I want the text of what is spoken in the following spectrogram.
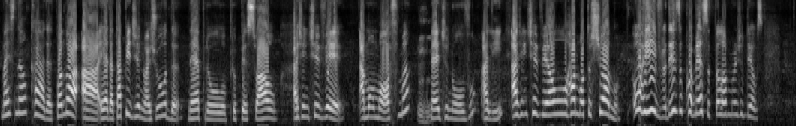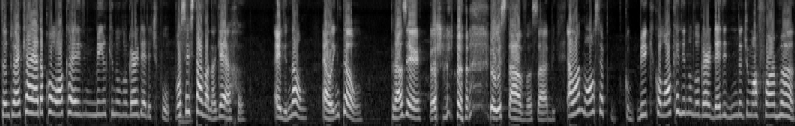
Mas não, cara, quando a, a Era tá pedindo ajuda, né, pro, pro pessoal, a gente vê a Mon Mothma, uhum. né, de novo, ali. A gente vê o Hamoto Shiono. Horrível, desde o começo, pelo amor de Deus. Tanto é que a Era coloca ele meio que no lugar dele, tipo, você uhum. estava na guerra? Ele, não. Ela, então, prazer. eu estava, sabe? Ela mostra, meio que coloca ele no lugar dele ainda de uma forma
